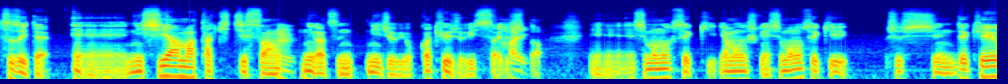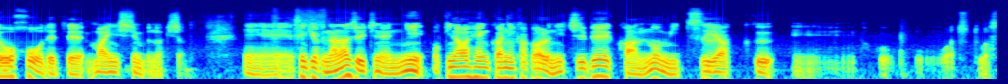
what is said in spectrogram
続いて、えー西山太吉さん、うん2月24日91歳でした。えー下関、山口県下関出身で慶応法出て毎日新聞の記者。えー1971年に沖縄返還に関わる日米間の密約、えーここはちょっと忘れ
